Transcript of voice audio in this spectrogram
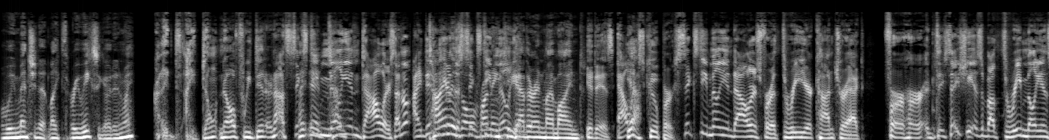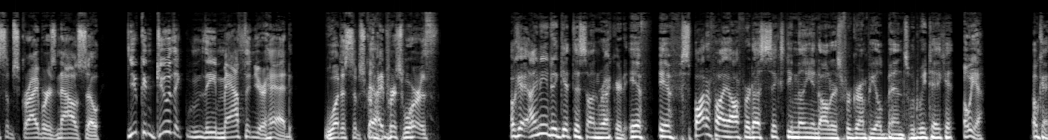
we mentioned it like three weeks ago, didn't we? I, I don't know if we did or not. Sixty million dollars. I don't. I didn't Time hear the is all sixty running million. together in my mind. It is Alex Cooper, sixty million dollars for a three-year contract for her. They say she has about three million subscribers now, so you can do the the math in your head. What a subscriber's worth. Okay, I need to get this on record. If if Spotify offered us sixty million dollars for Grumpy Old Bens, would we take it? Oh yeah, Okay,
